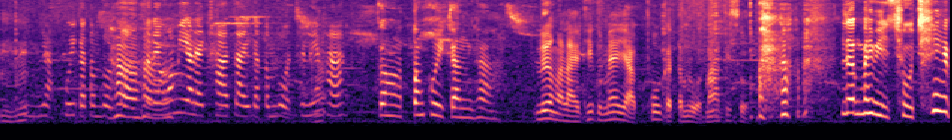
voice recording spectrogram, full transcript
อือฮึอยากคุยกับตำรวจก่อนแสดงว่ามีอะไรคาใจกับตำรวจใช่ไหมคะ ก็ต้องคุยกันค่ะ เรื่องอะไรที่คุณแม่อยากพูดกับตำรวจมากที่สุด เรื่องไม่มีชูชีพ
